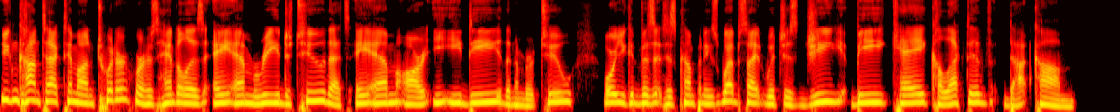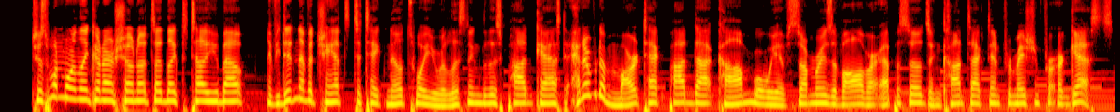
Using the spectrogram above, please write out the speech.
You can contact him on Twitter, where his handle is AMReed2. That's A M R E E D, the number two. Or you can visit his company's website, which is gbkcollective.com. Just one more link in our show notes I'd like to tell you about. If you didn't have a chance to take notes while you were listening to this podcast, head over to martechpod.com where we have summaries of all of our episodes and contact information for our guests.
